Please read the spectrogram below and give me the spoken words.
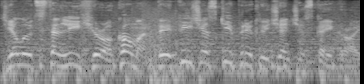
делают Stanley Hero Command эпической приключенческой игрой.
